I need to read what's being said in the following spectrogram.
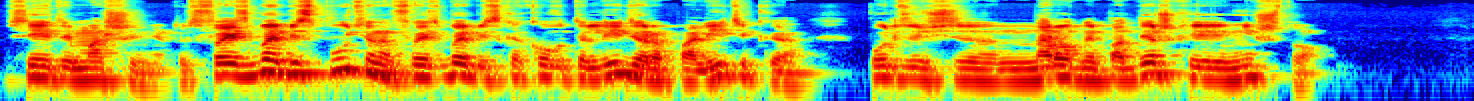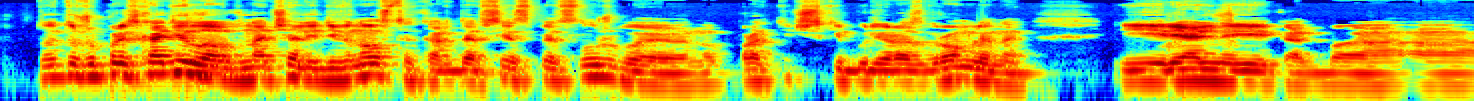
всей этой машине. То есть ФСБ без Путина, ФСБ без какого-то лидера, политика, пользующегося народной поддержкой – ничто. Но это уже происходило в начале 90-х, когда все спецслужбы ну, практически были разгромлены, и реальные как бы а,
